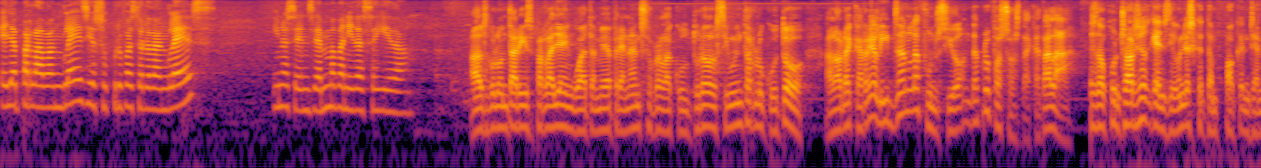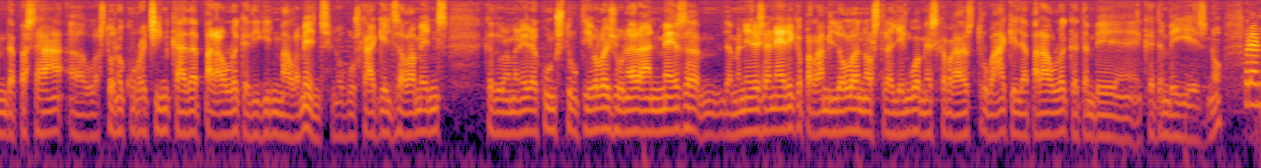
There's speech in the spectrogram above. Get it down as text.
ella parlava anglès, jo sóc professora d'anglès i no sé, ens vam venir de seguida. Els voluntaris per la llengua també aprenen sobre la cultura del seu interlocutor, alhora que realitzen la funció de professors de català. Des del Consorci el que ens diuen és que tampoc ens hem de passar eh, l'estona corregint cada paraula que diguin malament, sinó buscar aquells elements que d'una manera constructiva l'ajudaran més a, eh, de manera genèrica a parlar millor la nostra llengua, més que a vegades trobar aquella paraula que també, que també hi és. No? Però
